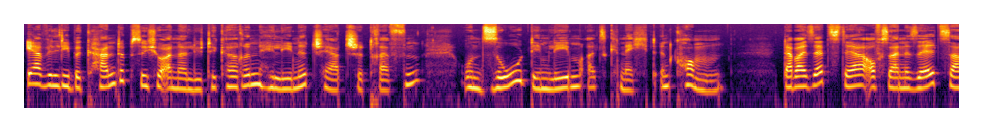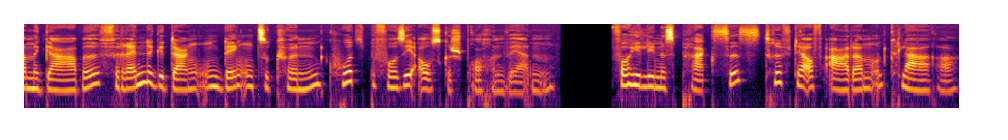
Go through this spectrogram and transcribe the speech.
Er will die bekannte Psychoanalytikerin Helene Tschertsche treffen und so dem Leben als Knecht entkommen. Dabei setzt er auf seine seltsame Gabe, fremde Gedanken denken zu können, kurz bevor sie ausgesprochen werden. Vor Helenes Praxis trifft er auf Adam und Clara.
